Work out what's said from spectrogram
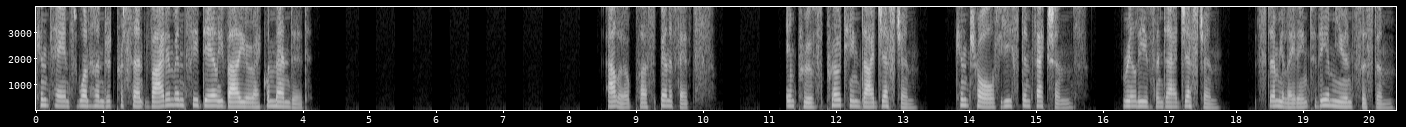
Contains 100% vitamin C daily value recommended. Aloe Plus benefits improves protein digestion, controls yeast infections, relieves indigestion, stimulating to the immune system,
